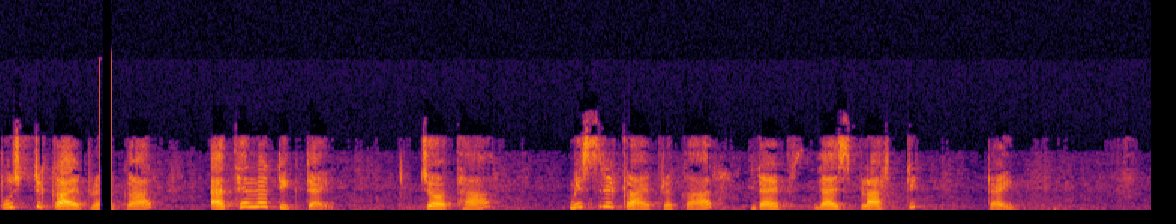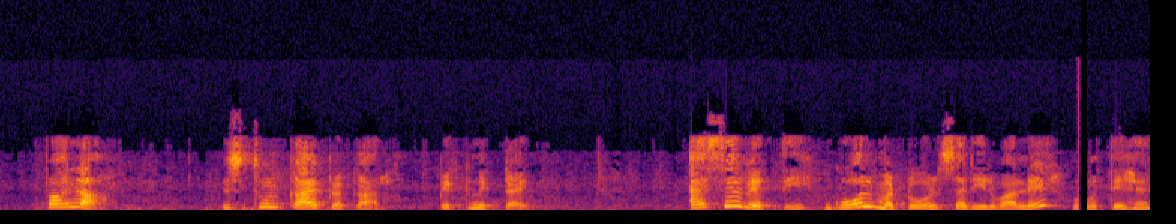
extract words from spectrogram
पुष्टकाय प्रकार एथलेटिक टाइप चौथा मिश्रकाय प्रकार डाइस्प्लास्टिक टाइप पहला स्थूलकाय प्रकार पिकनिक टाइप ऐसे व्यक्ति गोल मटोल शरीर वाले होते हैं।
